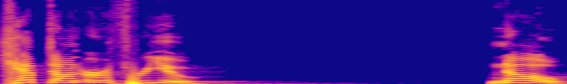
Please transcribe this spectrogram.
kept on earth for you. No.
